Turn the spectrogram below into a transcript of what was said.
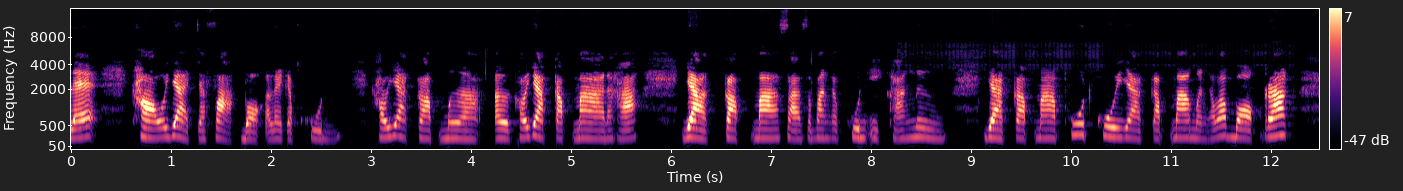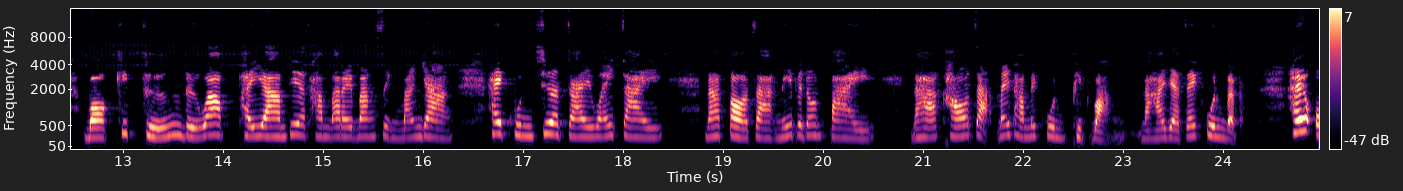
และเขาอยากจะฝากบอกอะไรกับคุณ เขาอยากกลับเมื่อเออเขาอยากกลับมานะคะ อยากกลับมาสารสัมพันธ์กับคุณอีกครั้งหนึ่ง อยากกลับมาพูดคุย อยากกลับมาเหมือนกับว่าบอกรัก บอกคิดถึงหรือว่าพยายามที่จะทำอะไรบางสิ่งบางอย่าง ให้คุณเชื่อใจไว้ใจนะต่อจากนี้เป็นต้นไปนะคะเขาจะไม่ทำให้คุณผิดหวังนะคะ อยากให้คุณแบบให้โอ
